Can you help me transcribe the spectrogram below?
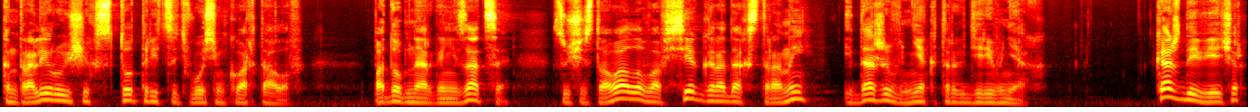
контролирующих 138 кварталов. Подобная организация – существовала во всех городах страны и даже в некоторых деревнях. Каждый вечер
